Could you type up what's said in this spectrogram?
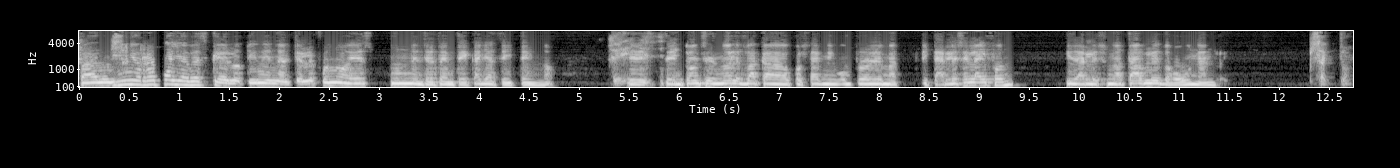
Para los niños rata ya ves que lo tienen el teléfono, es un entretente, cállate y ten, ¿no? Sí. Este, entonces no les va a costar ningún problema quitarles el iPhone y darles una tablet o un Android. Exacto,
